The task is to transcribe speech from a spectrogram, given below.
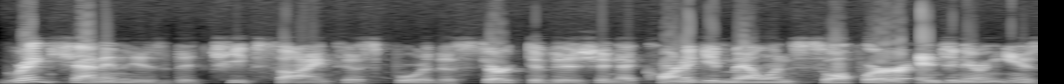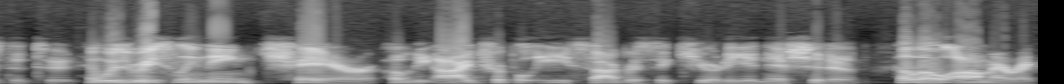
Greg Shannon is the chief scientist for the CERT division at Carnegie Mellon Software Engineering Institute and was recently named chair of the IEEE Cybersecurity Initiative. Hello, I'm Eric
